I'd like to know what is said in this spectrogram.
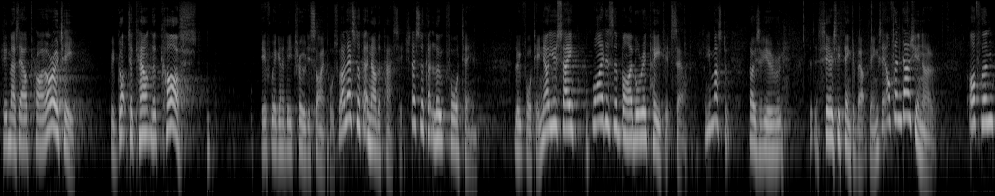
him as our priority. We've got to count the cost if we're going to be true disciples. Well, let's look at another passage. Let's look at Luke 14. Luke 14. Now, you say, why does the Bible repeat itself? You must, those of you who seriously think about things, it often does, you know. Often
